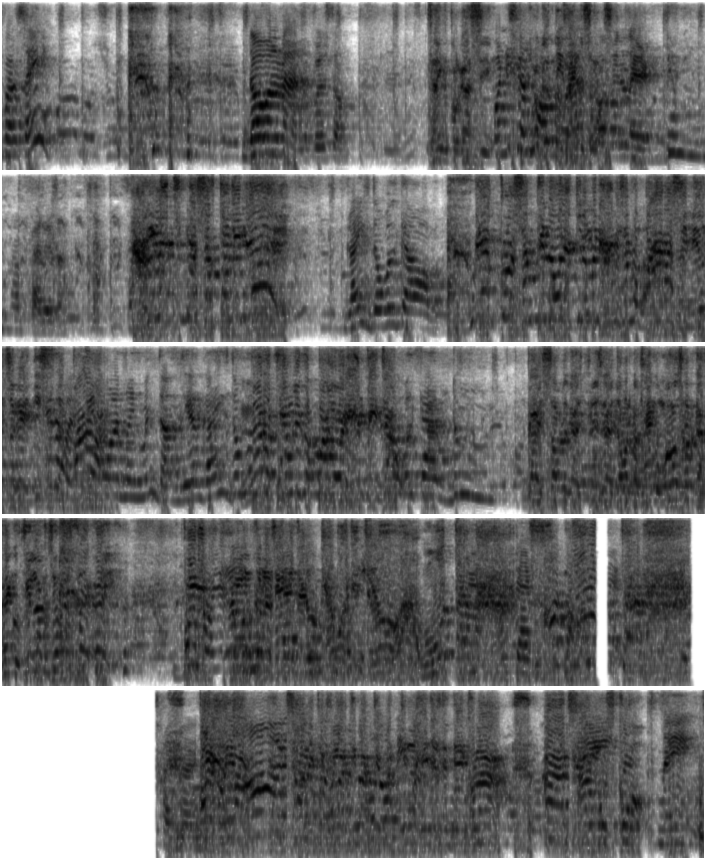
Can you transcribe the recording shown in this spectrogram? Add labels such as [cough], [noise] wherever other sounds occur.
नाच्नुपर्छ है डबलमा हान्नुपर्छ थ्याङ्क यू प्रकाशजी पनिसमेन्ट थ्याङ्क पाउने यू सो मच उसलाई डिम्म पारेर हामीलाई चिन्न सक्छ तिमीले गाइस डबल ट्याप यत्रो सक्दिनँ होला किनभने हामीसँग बाह्र सय भ्यू छ दिस इज द पावर वान माइन पनि जान्छ यार गाइस डबल मेरो फ्यामिलीको पावर हेर्दै जाऊ डबल ट्याप डुम गाइस सबले guys please guys double thank you Manoj सरका थ्याङ्क यू फिल्म छु रस्ते गई बडा भइया काम गर्न चाहिँ जरु क्या बोल्दिन्छु मोतरमा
